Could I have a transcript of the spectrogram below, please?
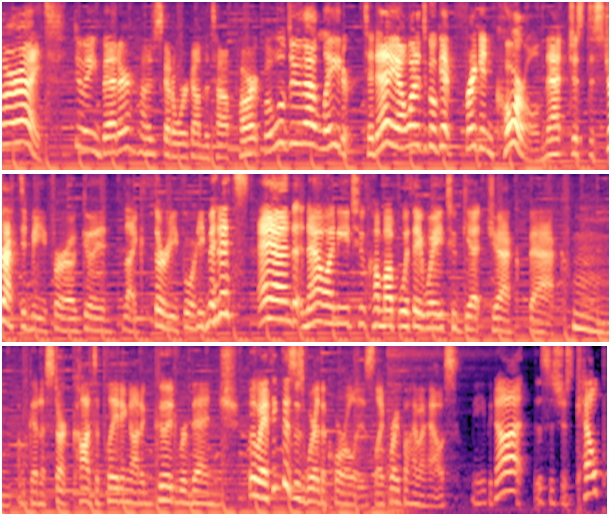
All right. Doing better. I just gotta work on the top part, but we'll do that later. Today, I wanted to go get friggin' coral. and That just distracted me for a good, like, 30, 40 minutes. And now I need to come up with a way to get Jack back. Hmm. Gonna start contemplating on a good revenge. By the way, I think this is where the coral is, like right behind my house. Maybe not. This is just kelp.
